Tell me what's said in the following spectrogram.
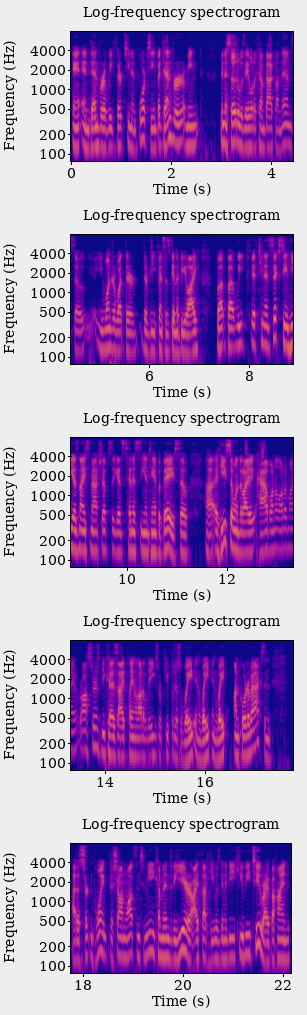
and, and Denver week 13 and 14, but Denver, I mean, Minnesota was able to come back on them, so you wonder what their their defense is going to be like. But but week 15 and 16, he has nice matchups against Tennessee and Tampa Bay. So uh, he's someone that I have on a lot of my rosters because I play in a lot of leagues where people just wait and wait and wait on quarterbacks, and at a certain point, Deshaun Watson to me coming into the year, I thought he was going to be QB two right behind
